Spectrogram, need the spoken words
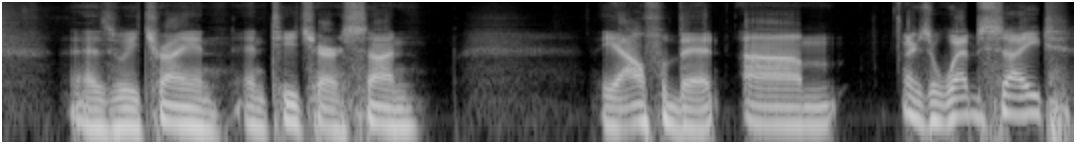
as we try and, and teach our son the alphabet. Um, there's a website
